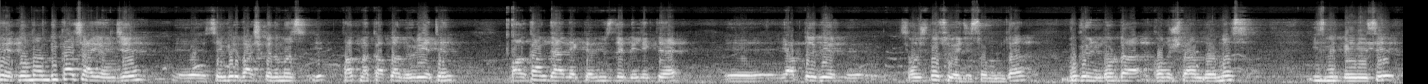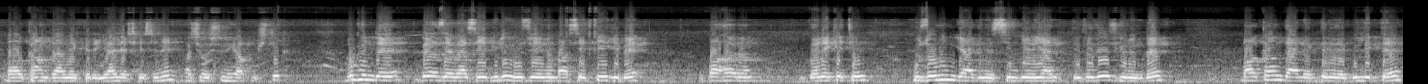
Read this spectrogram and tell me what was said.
Evet, bundan birkaç ay önce e, sevgili başkanımız Fatma Kaplan Hürriyet'in Balkan derneklerimizle birlikte e, yaptığı bir e, çalışma süreci sonunda bugün burada konuşlandığımız İzmit Belediyesi Balkan Dernekleri yerleşkesini açılışını yapmıştık. Bugün de biraz evvel sevgili Ünzüye'nin bahsettiği gibi baharın, bereketin, huzurun geldiğini simgeleyen Dideliz gününde Balkan dernekleriyle birlikte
